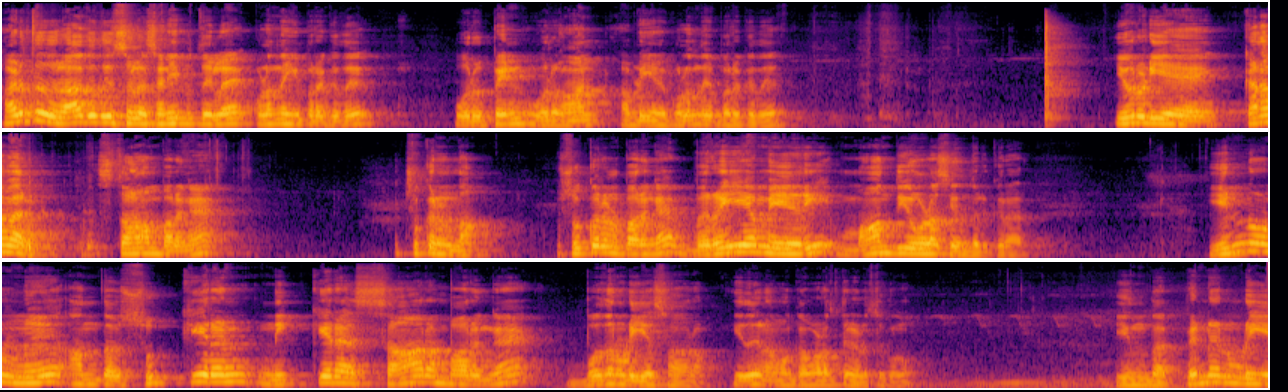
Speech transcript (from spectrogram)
அடுத்தது ராகு திசையில் சனி குழந்தைங்க பிறக்குது. ஒரு பெண் ஒரு ஆண் அப்படிங்கிற குழந்தை பிறக்குது. இவருடைய கணவர் ஸ்தானம் பாருங்கள் சுக்கரன் தான். சுக்கரன் பாருங்கள் விரயமேறி மாந்தியோட சேர்ந்திருக்கிறார். இன்னொன்று அந்த சுக்கிரன் நிற்கிற சாரம் பாருங்க புதனுடைய சாரம். இது நம்ம கவனத்தில் எடுத்துக்கணும். இந்த பெண்ணினுடைய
